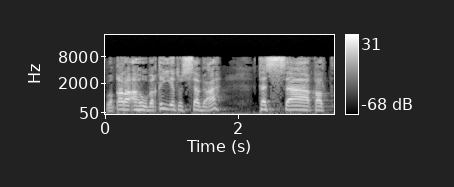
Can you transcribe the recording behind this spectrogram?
وقرأه بقية السبعة تساقط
